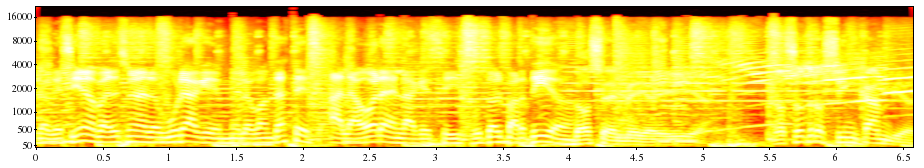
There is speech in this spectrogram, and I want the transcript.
Lo que sí me parece una locura que me lo contaste es a la hora en la que se disputó el partido. 12 del mediodía. Nosotros sin cambios.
